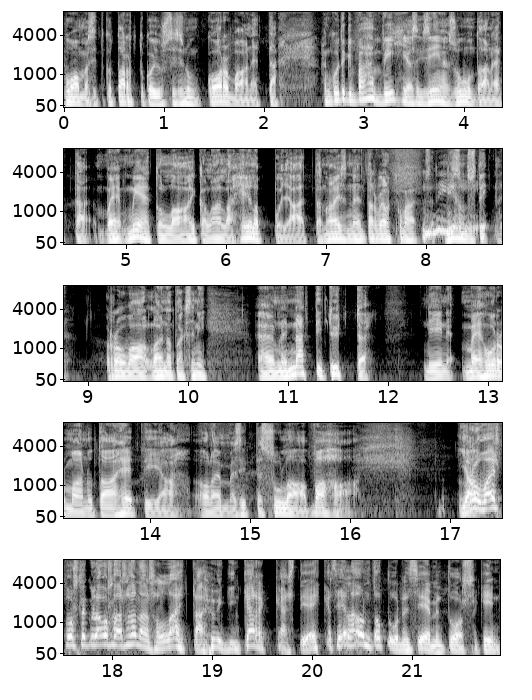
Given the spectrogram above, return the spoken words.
huomasitko, tarttuko Jussi sinun korvaan, että hän kuitenkin vähän vihjasi siihen suuntaan, että me miehet ollaan aika lailla helppoja, että naisen ei tarvitse olla kovin niin. niin sanotusti rouvaa lainatakseni nätti tyttö, niin me hurmaannutaan heti ja olemme sitten sulaa vahaa. Ja. Rouva Espoosta kyllä osaa sanansa laittaa hyvinkin kärkkäästi ehkä siellä on totuuden siemen tuossakin.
